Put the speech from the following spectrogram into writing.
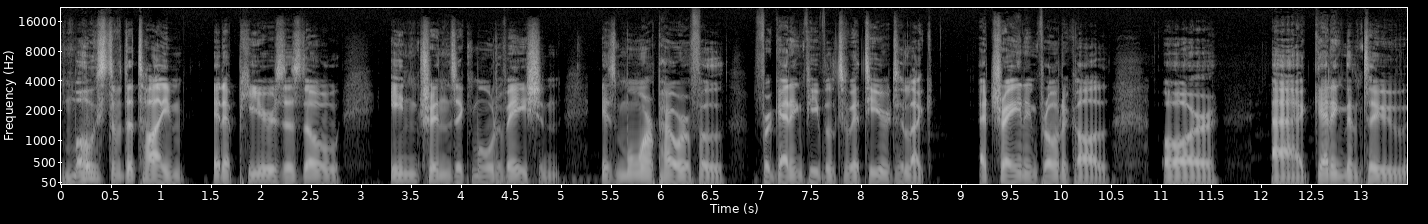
Most of the time it appears as though intrinsic motivation is more powerful for getting people to adhere to like a training protocol or uh, getting them to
